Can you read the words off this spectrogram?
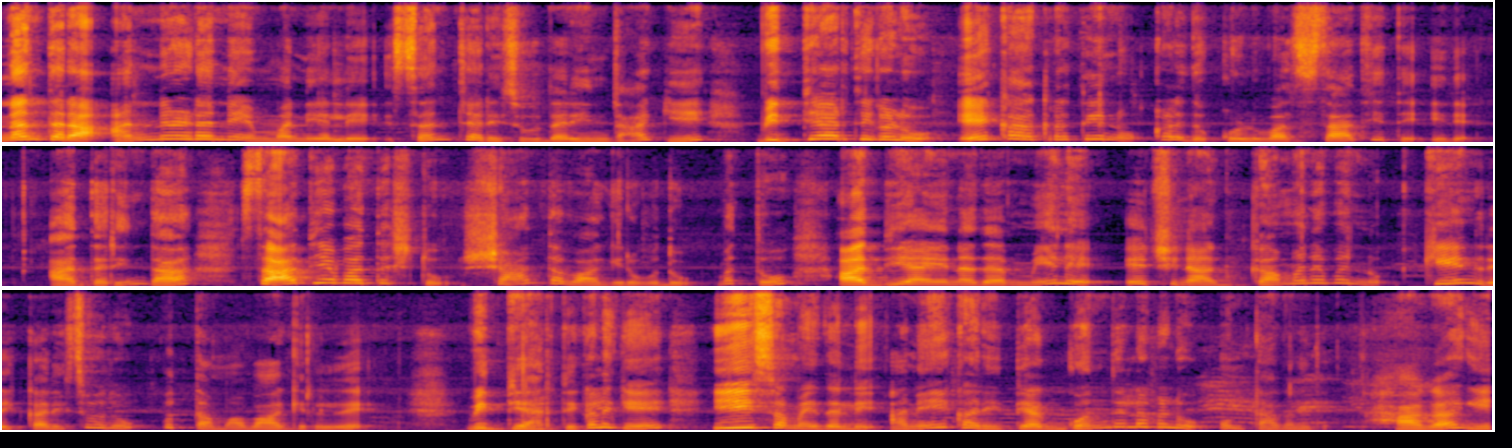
ನಂತರ ಹನ್ನೆರಡನೇ ಮನೆಯಲ್ಲಿ ಸಂಚರಿಸುವುದರಿಂದಾಗಿ ವಿದ್ಯಾರ್ಥಿಗಳು ಏಕಾಗ್ರತೆಯನ್ನು ಕಳೆದುಕೊಳ್ಳುವ ಸಾಧ್ಯತೆ ಇದೆ. ಆದ್ದರಿಂದ ಸಾಧ್ಯವಾದಷ್ಟು ಶಾಂತವಾಗಿರುವುದು ಮತ್ತು ಅಧ್ಯಯನದ ಮೇಲೆ ಹೆಚ್ಚಿನ ಗಮನವನ್ನು ಕೇಂದ್ರೀಕರಿಸುವುದು ಉತ್ತಮವಾಗಿರಲಿದೆ. ವಿದ್ಯಾರ್ಥಿಗಳಿಗೆ ಈ ಸಮಯದಲ್ಲಿ ಅನೇಕ ರೀತಿಯ ಗೊಂದಲಗಳು ಉಂಟಾಗಲಿದೆ. ಹಾಗಾಗಿ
